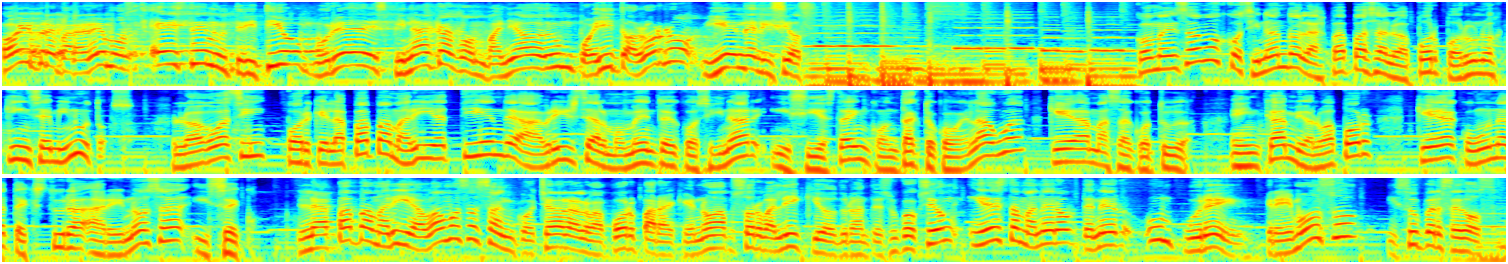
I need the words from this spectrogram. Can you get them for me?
Hoy prepararemos este nutritivo puré de espinaca acompañado de un pollito al horno bien delicioso. Comenzamos cocinando las papas al vapor por unos 15 minutos. Lo hago así porque la papa amarilla tiende a abrirse al momento de cocinar y si está en contacto con el agua queda más acotuda. En cambio al vapor queda con una textura arenosa y seco. La papa amarilla vamos a zancochar al vapor para que no absorba líquido durante su cocción y de esta manera obtener un puré cremoso y súper sedoso.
